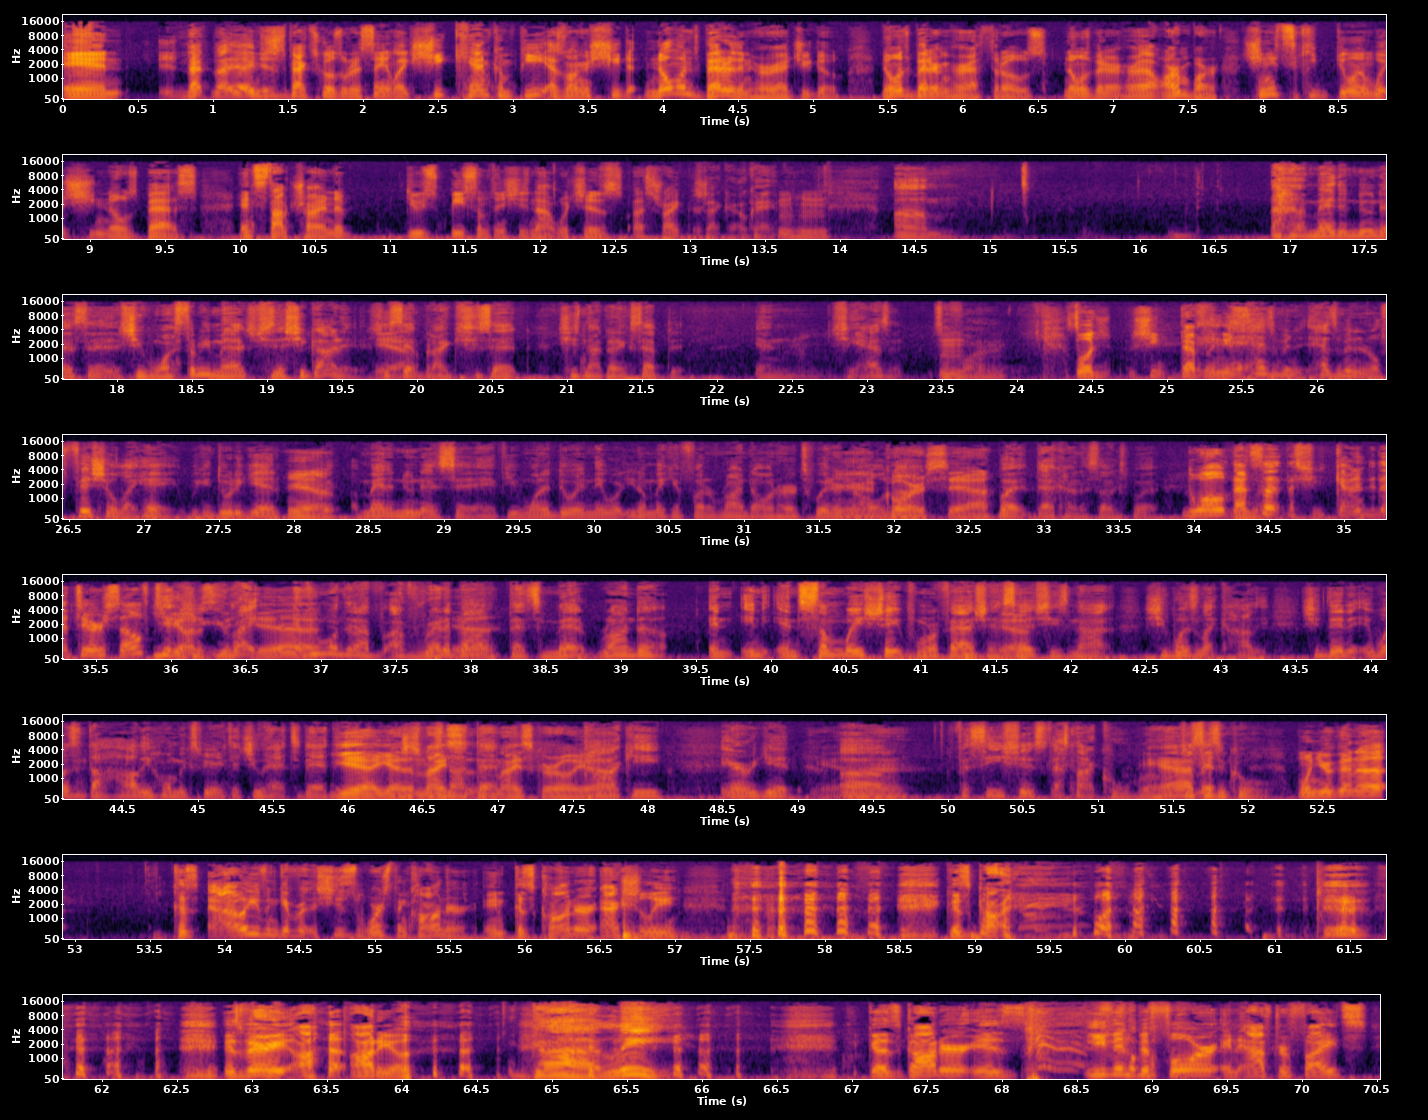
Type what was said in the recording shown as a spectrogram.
and. That, that it just back to goes what I was saying. Like she can compete as long as she. d- No one's better than her at judo. No one's better than her at throws. No one's better than her at armbar. She needs to keep doing what she knows best and stop trying to do be something she's not, which is a striker. Striker. Okay. Mm-hmm. Um, Amanda Nunes said she wants the rematch. She said she got it. She Yeah. said, but like she said, she's not going to accept it, and she hasn't so far. So Well, she definitely it, needs. it has been has been an official like, hey, we can do it again. Yeah. But Amanda Nunes said, hey, if you want to do it, and they were you know making fun of Ronda on her Twitter and the yeah, of course, yeah. But that kind of sucks. But Well, that's Anyway. not, she kind of did that to herself. To yeah, be you- honest, you're right. Yeah, Everyone that I've, I've read about Yeah. that's met Ronda in, in in some way, shape, form, or fashion has Yeah. said she's not. She wasn't like Holly. She did. It it wasn't the Holly Holm experience that you had today. the yeah, end. Yeah. The nice, nice girl. Yeah. cocky, arrogant, um, facetious. That's not cool, bro. Yeah, this isn't cool. When you're gonna, because I'll even give her. She's worse than Conor, and because Conor actually, because Conor. it's very uh, audio Golly, because Conor is even before and after fights.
